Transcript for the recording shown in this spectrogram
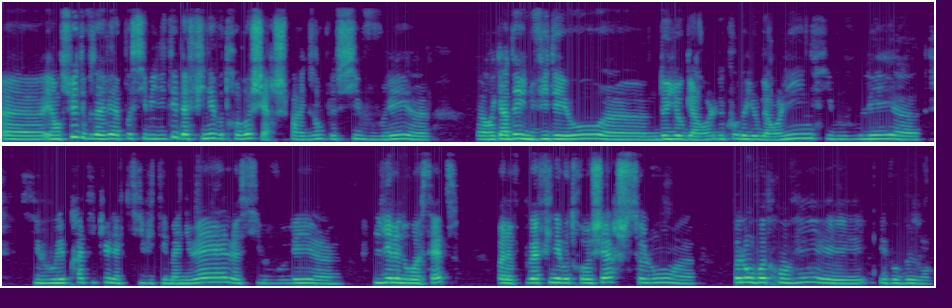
Euh, et ensuite, vous avez la possibilité d'affiner votre recherche. Par exemple, si vous voulez euh, regarder une vidéo de yoga, cours de yoga en ligne, si vous voulez, si vous voulez pratiquer une activité manuelle, si vous voulez lire une recette, voilà, vous pouvez affiner votre recherche selon, euh, selon votre envie et, et vos besoins.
